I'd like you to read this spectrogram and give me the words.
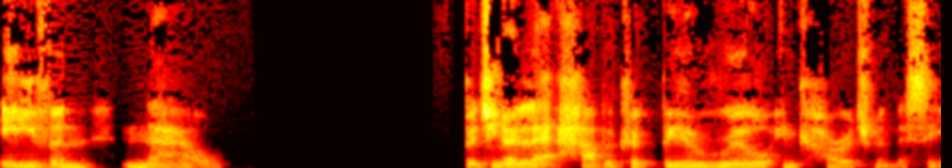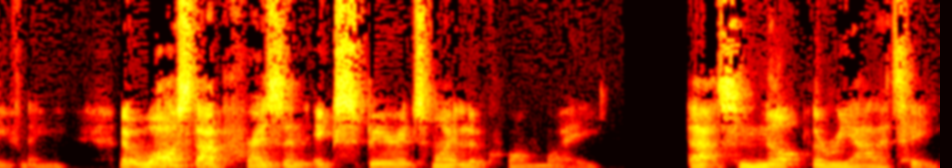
even now. But you know, let Habakkuk be a real encouragement this evening that whilst our present experience might look one way, that's not the reality.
